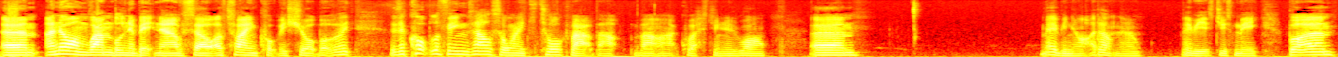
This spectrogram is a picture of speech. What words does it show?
Um, I know I'm rambling a bit now, so I'll try and cut this short. But there's a couple of things else I wanted to talk about about, about that question as well. Um, maybe not. I don't know. Maybe it's just me. But um,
